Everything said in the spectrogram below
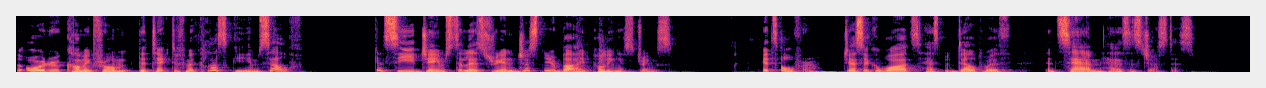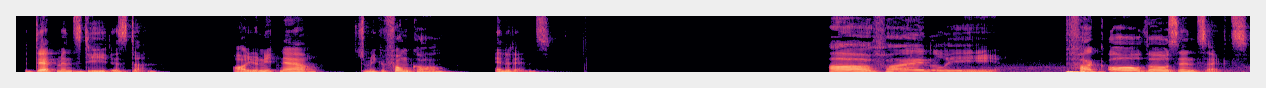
The order coming from Detective McCluskey himself. You can see James Telestrian just nearby pulling his strings. It's over. Jessica Watts has been dealt with, and Sam has his justice. The dead man's deed is done. All you need now to make a phone call, and it ends. Ah, oh, finally! Fuck all those insects.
